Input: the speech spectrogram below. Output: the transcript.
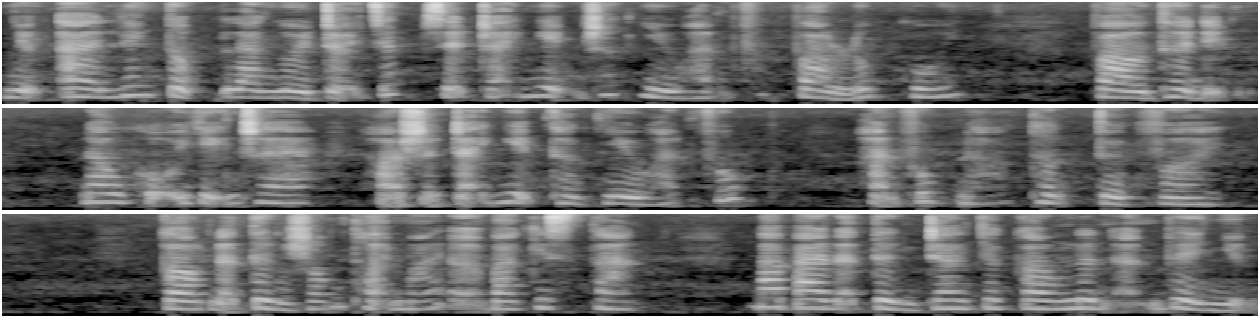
Những ai liên tục là người trợ giúp sẽ trải nghiệm rất nhiều hạnh phúc vào lúc cuối. Vào thời điểm đau khổ diễn ra, họ sẽ trải nghiệm thật nhiều hạnh phúc. Hạnh phúc đó thật tuyệt vời. Con đã từng sống thoải mái ở pakistan ba ba đã từng trao cho con linh ảnh về những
